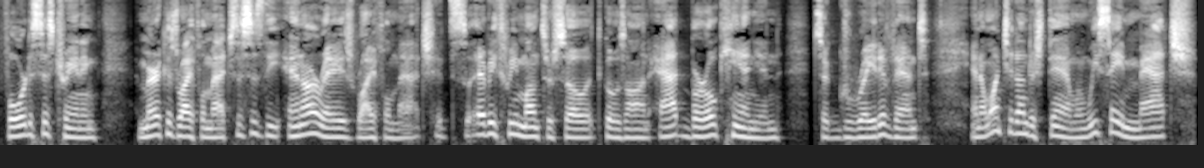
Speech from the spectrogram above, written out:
Forward Assist Training, America's Rifle Match. This is the NRA's rifle match. It's every three months or so. It goes on at Burro Canyon. It's a great event. And I want you to understand when we say match,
